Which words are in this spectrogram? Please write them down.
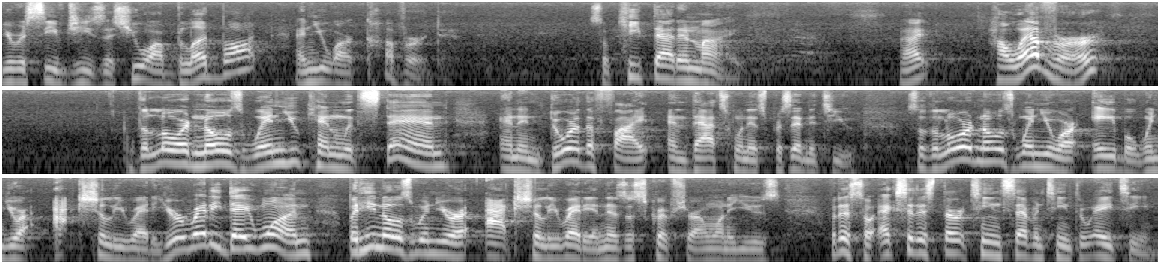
you receive Jesus. You are blood bought and you are covered. So keep that in mind. Right? However, the Lord knows when you can withstand and endure the fight, and that's when it's presented to you. So the Lord knows when you are able, when you are actually ready. You're ready day one, but He knows when you're actually ready. And there's a scripture I want to use for this. So Exodus 13, 17 through 18.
